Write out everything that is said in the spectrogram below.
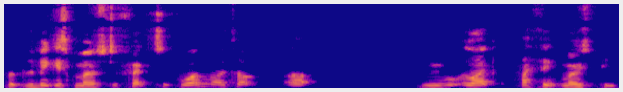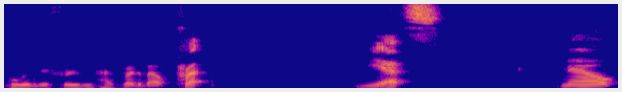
but the biggest, most effective one I thought, uh, we like I think most people in this room have read about PrEP. Yes. Now,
